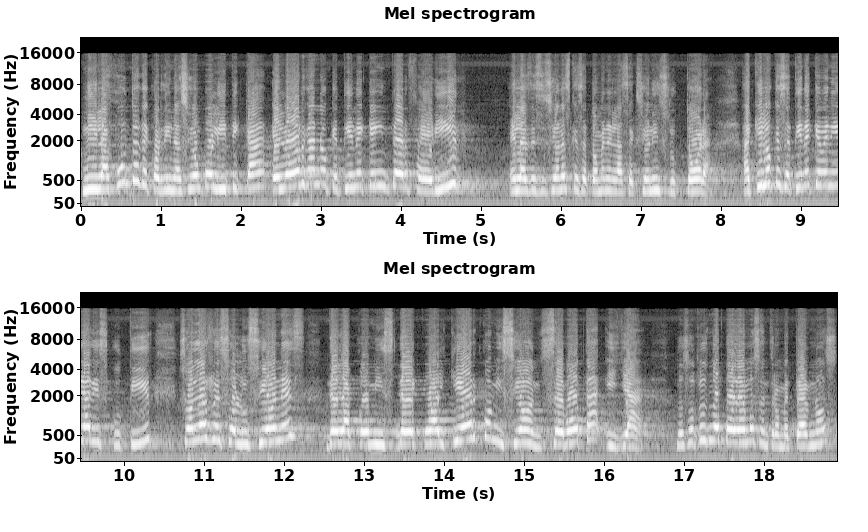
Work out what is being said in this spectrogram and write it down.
ni la Junta de Coordinación Política el órgano que tiene que interferir en las decisiones que se tomen en la sección instructora. Aquí lo que se tiene que venir a discutir son las resoluciones de, cualquier comisión, se vota y ya. Nosotros no podemos entrometernos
